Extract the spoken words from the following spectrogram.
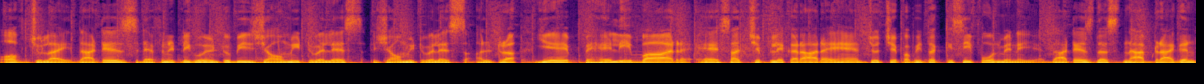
of July that is definitely going to be Xiaomi 12s Xiaomi 12s Ultra ये पहली बार ऐसा चिप लेकर आ रहे हैं जो चिप अभी तक किसी फ़ोन में नहीं है। That is the Snapdragon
